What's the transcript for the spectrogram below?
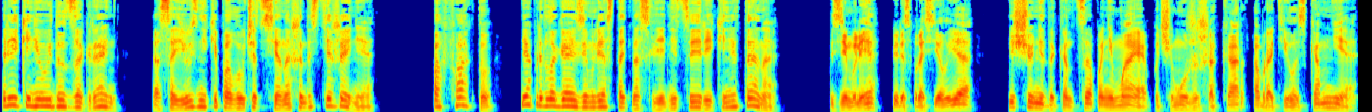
«Рики не уйдут за грань, а союзники получат все наши достижения. По факту, я предлагаю Земле стать наследницей Рики Нитена». «Земле?» — переспросил я, еще не до конца понимая, почему же Шакар обратилась ко мне.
